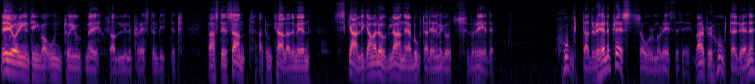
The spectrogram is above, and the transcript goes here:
Det gör ingenting vad ont hon gjort mig, sade lille prästen bittert. Fast det är sant att hon kallade mig en skallig gammal uggla när jag botade henne med Guds vrede. Hotade du henne präst, sa Orm och reste sig. Varför hotade du henne?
